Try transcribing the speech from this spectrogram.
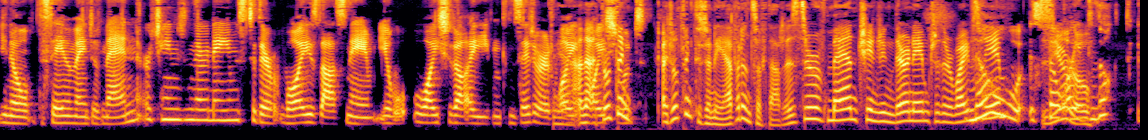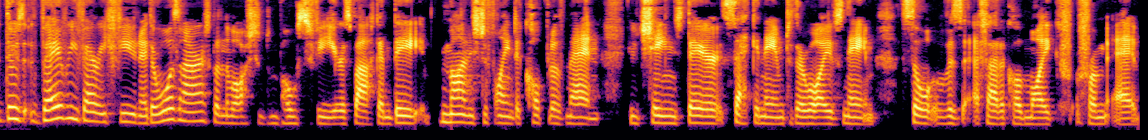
you know the same amount of men are changing their names to their wives' last name, you know, why should I even consider it? Why? Yeah, and why I don't should... think I don't think there's any evidence of that. Is there of men changing their name to their wife's no, name? No, so Zero. I looked. There's very very few. Now there was an article in the Washington Post a few years back, and they managed to find a couple of men who changed their second name to their wife's name. So it was a fella called Mike from uh,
